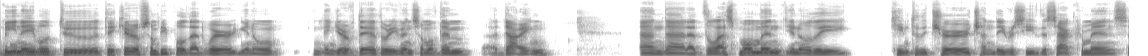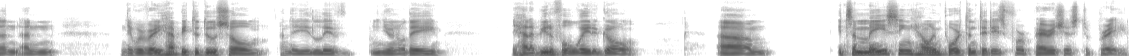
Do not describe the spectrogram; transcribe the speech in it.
being able to take care of some people that were, you know, in danger of death, or even some of them uh, dying, and that at the last moment, you know, they came to the church and they received the sacraments and and they were very happy to do so, and they lived you know they they had a beautiful way to go. Um, it's amazing how important it is for parishes to pray.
